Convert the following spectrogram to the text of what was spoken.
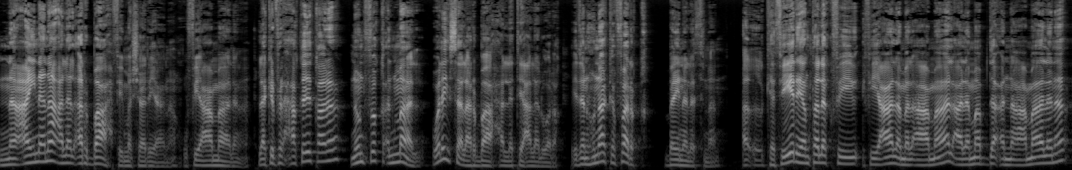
نعيننا على الأرباح في مشاريعنا وفي أعمالنا لكن في الحقيقة ننفق المال وليس الأرباح التي على الورق. إذا هناك فرق بين الاثنين الكثير ينطلق في في عالم الأعمال على مبدأ أن أعمالنا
